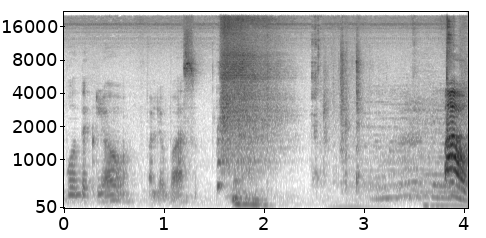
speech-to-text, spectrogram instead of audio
буде кльово, полюбасу. Пау!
